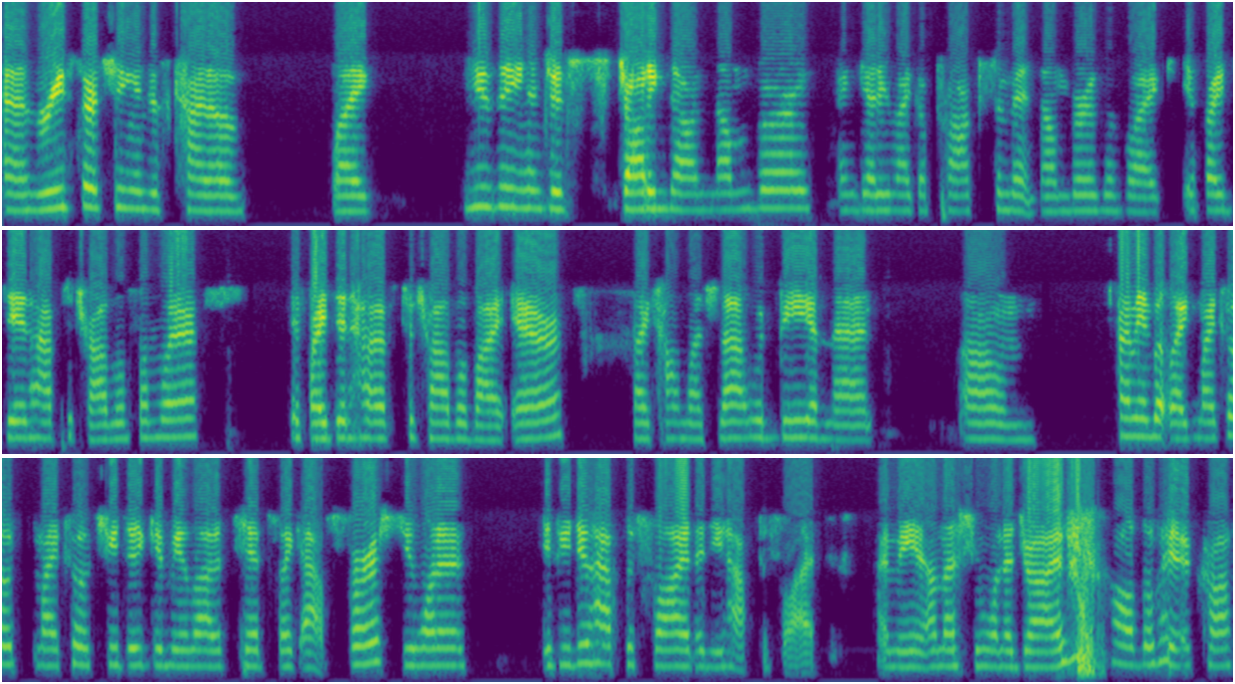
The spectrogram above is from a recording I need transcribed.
and researching and just kind of like using and just jotting down numbers and getting like approximate numbers of like if I did have to travel somewhere, if I did have to travel by air, like how much that would be, and then, um, I mean, but like my coach, my coach, he did give me a lot of tips. Like at first, you want to, if you do have to fly, then you have to fly. I mean, unless you want to drive all the way across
